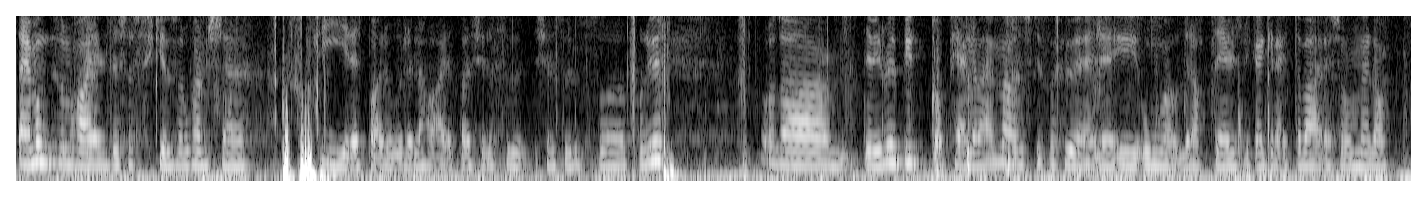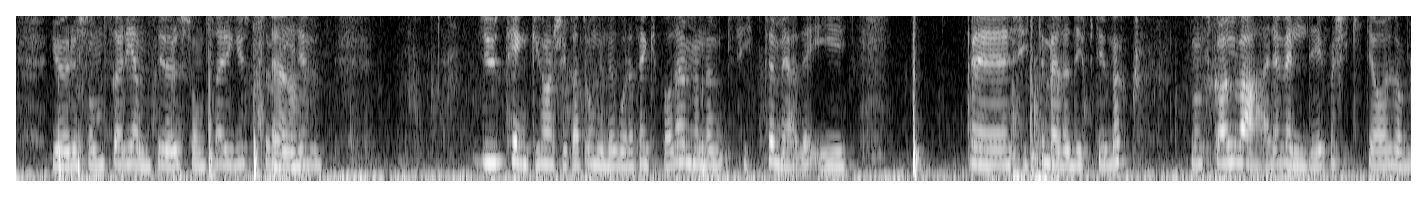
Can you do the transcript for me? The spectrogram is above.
det er mange som har eldre søsken som kanskje sier et par ord eller har et par skjellsord på, på lur. Og da Det vil bli bygd opp hele veien da, hvis du får høre i ung alder at det liksom ikke er greit å være sånn, eller at gjøre sånn, så er det jente, gjøre sånn, så er det gutt. Så blir det Du tenker kanskje ikke at ungene går og tenker på det, men de sitter med det i eh, Sitter med det dypt inne. Man skal være veldig forsiktig og liksom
